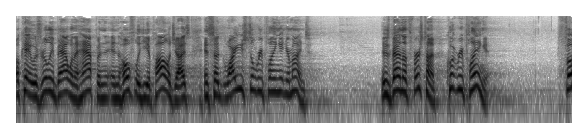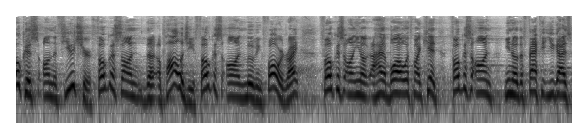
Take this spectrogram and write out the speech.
Okay, it was really bad when it happened, and hopefully he apologized. And so why are you still replaying it in your mind? It was bad enough the first time. Quit replaying it. Focus on the future. Focus on the apology. Focus on moving forward, right? Focus on, you know, I had a blowout with my kid. Focus on, you know, the fact that you guys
